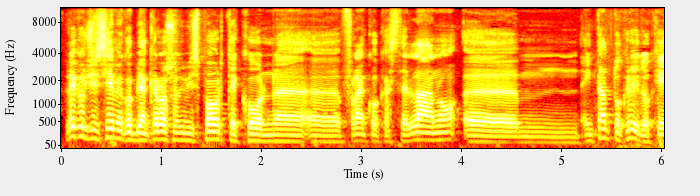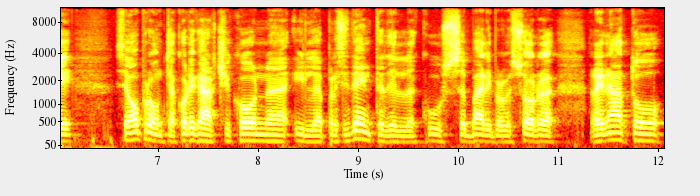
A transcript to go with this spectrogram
Eccoci insieme con Biancarosso di Bisport e con eh, Franco Castellano. Ehm, intanto credo che siamo pronti a collegarci con il presidente del CUS Bari, professor Renato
